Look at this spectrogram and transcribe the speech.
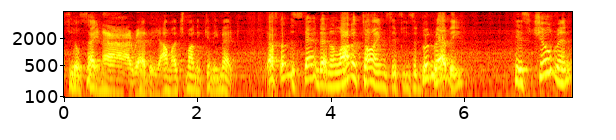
So you'll say, nah, Rebbe, how much money can he make? You have to understand that a lot of times, if he's a good Rebbe, his children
